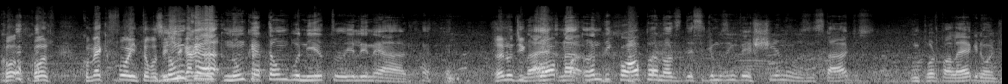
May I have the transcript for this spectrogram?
como é que foi então? Vocês nunca, chegaram... nunca é tão bonito e linear. Ano de na, Copa. Na, ano de Copa, nós decidimos investir nos estádios. Em Porto Alegre, onde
